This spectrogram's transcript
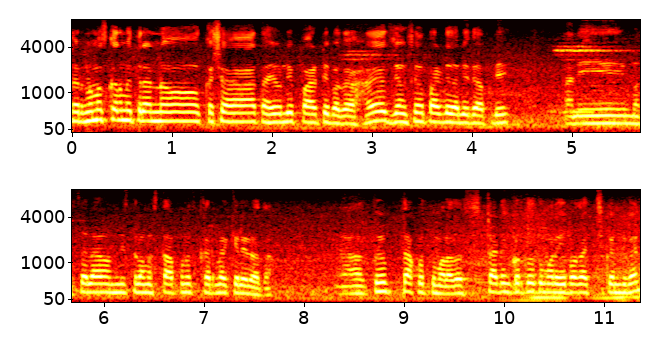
तर नमस्कार मित्रांनो कशा आहात? आयोली पार्टी बघा. हाय जंक्शन पार्टी झाली होती आपली. आणि मसाला मिसाला मस्त आपणच करणं केलेला होता. तुम्ही तो दाखवतो तुम्हाला. आता स्टार्टिंग करतो तुम्हाला. हे बघा चिकन बिकन.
